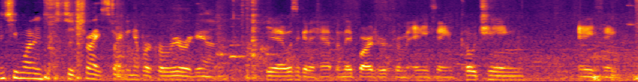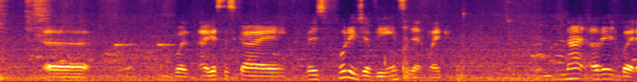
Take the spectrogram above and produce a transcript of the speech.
And she wanted to try striking up her career again. Yeah, it wasn't going to happen. They barred her from anything, coaching, anything. Uh, but I guess this guy, there's footage of the incident, like, not of it, but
